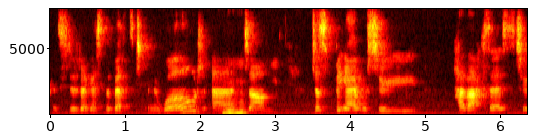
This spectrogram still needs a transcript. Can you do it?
considered, I guess, the best in the world. And mm. um, just being able to have access to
